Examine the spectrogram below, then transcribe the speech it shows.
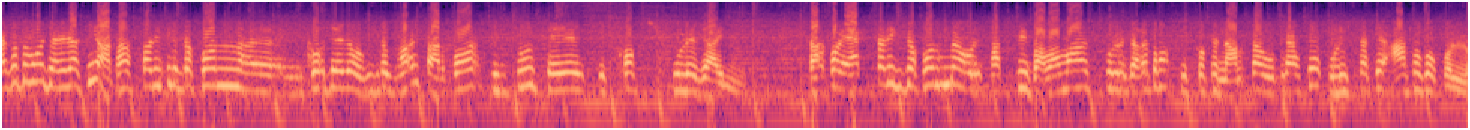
দেখো তোমার জানি রাখি, আঠাশ তারিখে যখন নিখোঁজের অভিযোগ হয়, তারপর কিন্তু সে শিক্ষক স্কুলে যায়নি। তারপর এক তারিখ যখন ওই ছাত্রী বাবা মা স্কুলে যাবে, তখন শিক্ষকের নামটা উঠে আসে, পুলিশ তাকে আটকও করল।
